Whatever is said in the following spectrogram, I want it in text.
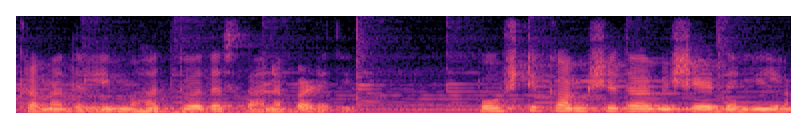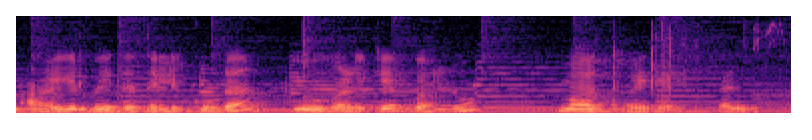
ಕ್ರಮದಲ್ಲಿ ಮಹತ್ವದ ಸ್ಥಾನ ಪಡೆದಿದೆ. ಪೌಷ್ಟಿಕಾಂಶದ ವಿಷಯದಲ್ಲಿ ಆಯುರ್ವೇದದಲ್ಲಿ ಕೂಡ ಇವುಗಳಿಗೆ ಬಲು ಮಹತ್ವ ಇದೆ ಫ್ರೆಂಡ್ಸ್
